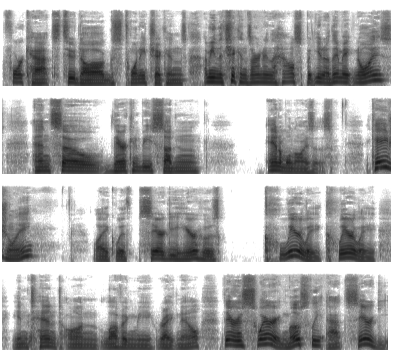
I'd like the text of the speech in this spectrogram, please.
Four cats, two dogs, 20 chickens. I mean, the chickens aren't in the house, but you know, they make noise. And so there can be sudden animal noises. Occasionally, like with Sergey here, who's clearly, clearly intent on loving me right now, there is swearing, mostly at Sergey.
